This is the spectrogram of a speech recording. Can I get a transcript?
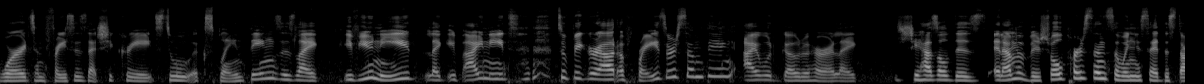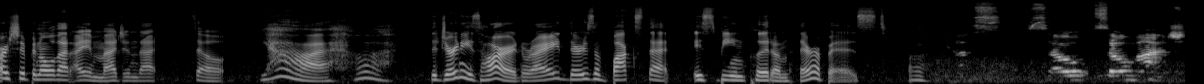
words and phrases that she creates to explain things is like if you need like if i need to figure out a phrase or something i would go to her like she has all this and i'm a visual person so when you said the star shape and all that i imagine that. So yeah oh, the journey is hard right? There's a box that is being put on therapist. Oh. yes. So so much.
